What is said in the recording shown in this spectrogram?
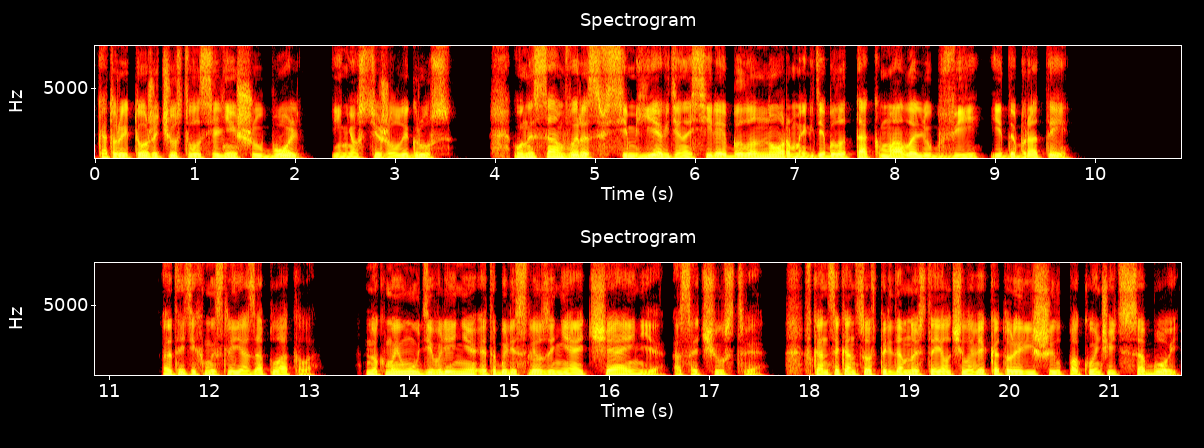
который тоже чувствовал сильнейшую боль и нес тяжелый груз. Он и сам вырос в семье, где насилие было нормой, где было так мало любви и доброты. От этих мыслей я заплакала. Но, к моему удивлению, это были слезы не отчаяния, а сочувствия. В конце концов, передо мной стоял человек, который решил покончить с собой.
